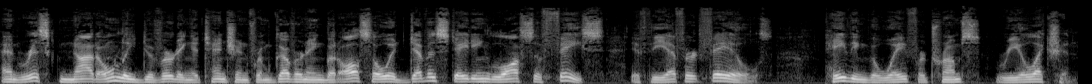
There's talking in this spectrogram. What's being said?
and risk not only diverting attention from governing but also a devastating loss of face if the effort fails, paving the way for Trump's reelection?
